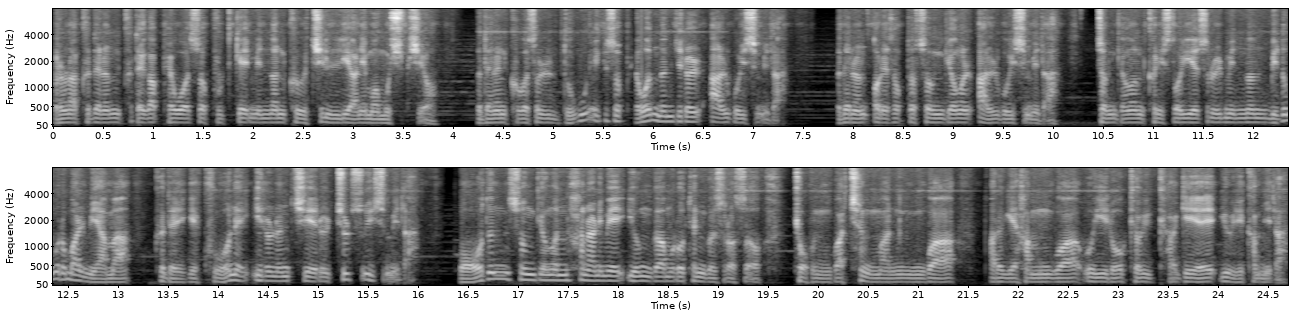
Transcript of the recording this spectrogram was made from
그러나 그대는 그대가 배워서 굳게 믿는 그 진리 안에 머무십시오. 그대는 그것을 누구에게서 배웠는지를 알고 있습니다. 그대는 어려서부터 성경을 알고 있습니다. 성경은 그리스도 예수를 믿는 믿음으로 말미암아 그대에게 구원에 이르는 지혜를 줄 수 있습니다. 모든 성경은 하나님의 영감으로 된 것으로서 교훈과 책망과 바르게 함과 의로 교육하기에 유익합니다.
